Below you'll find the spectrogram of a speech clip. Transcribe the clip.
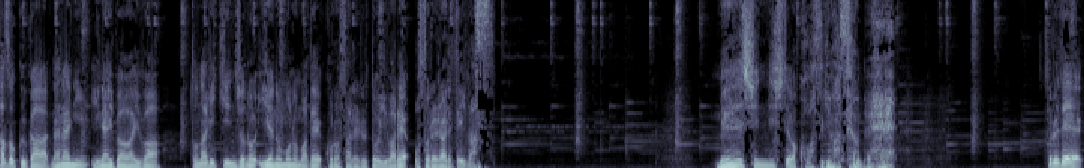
家族が7人いない場合は、隣近所の家の者まで殺されると言われ恐れられています。迷信にしては怖すぎますよね。それで、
